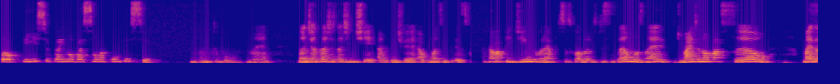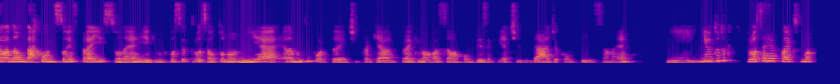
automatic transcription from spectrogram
propício para a inovação acontecer. Muito bom, né? Não adianta a gente, a gente, algumas empresas acaba pedindo, né, para os seus colaboradores, precisamos, né, de mais inovação, mas ela não dá condições para isso, né? E aquilo que você trouxe, a autonomia, ela é muito importante para que a, que inovação aconteça, a criatividade aconteça, né? E, e tudo que trouxe é reflexo de uma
